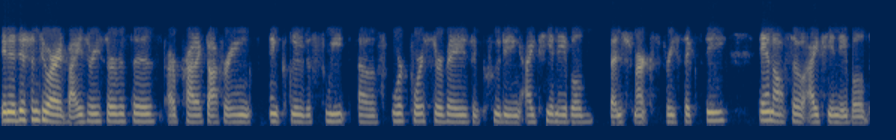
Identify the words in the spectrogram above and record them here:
In addition to our advisory services, our product offerings include a suite of workforce surveys, including IT enabled Benchmarks 360 and also IT enabled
